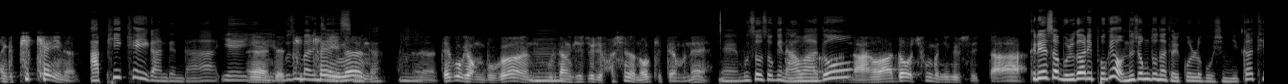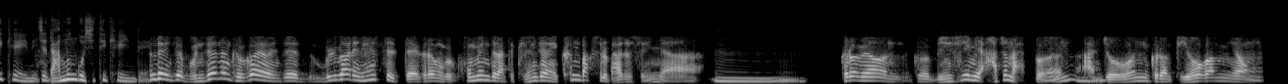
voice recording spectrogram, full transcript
아니, 그 PK는 아, PK가 안 된다. 예, 예. 예, 이제 무슨 말인지 TK 는 이해했습니다. 음. 대구 경북은 음. 우리 당 지지율이 훨씬 더 높기 때문에 네, 무소속이 나와도 어, 나와도 충분히 이길 수 있다. 그래서 물갈이 폭이 어느 정도나 될 걸로 보십니까? TK는 이제 남은 곳이 TK인데. 근데 이제 문제는 그거예요. 이제 물갈이 했을 때 그러면 그 국민들한테 굉장히 큰 박수를 받을 수 있냐. 음. 그러면 그 민심이 아주 나쁜 음. 안 좋은 그런 비호감형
